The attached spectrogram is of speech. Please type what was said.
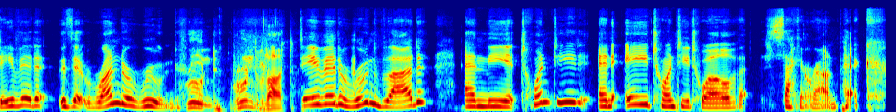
David, is it Rund or Rund? Rund, Rundblad. David Rundblad and the 20 and a 2012 second round pick.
